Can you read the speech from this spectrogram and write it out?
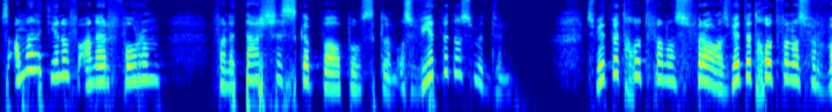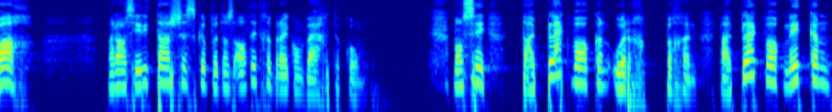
Ons almal het een of ander vorm van 'n Tarse skip waarop ons klim. Ons weet wat ons moet doen. Ons weet wat God van ons vra. Ons weet wat God van ons verwag. Maar daar's hierdie Tarse skip wat ons altyd gebruik om weg te kom. Maar ons sê daai plek waar ek kan oor begin, daai plek waar ek net kan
